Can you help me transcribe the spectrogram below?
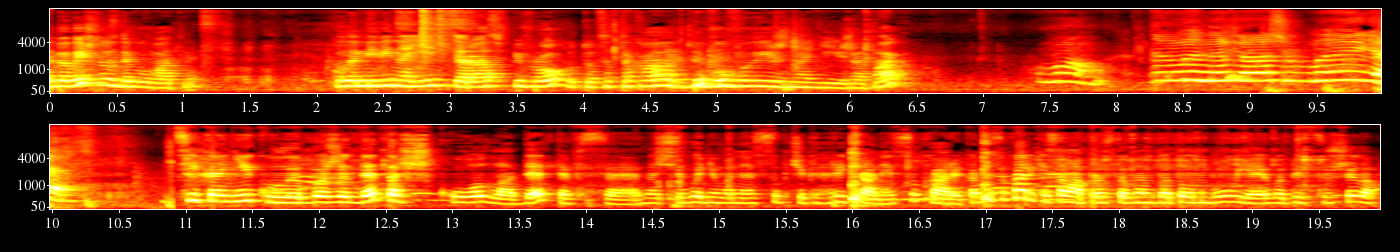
Тебе вийшло здивувати? Коли Мівіна їсться раз в півроку, то це така дивовижна їжа, так? Мам, ти мене зараз вмиєш. ці канікули, боже, де та школа, де те все? Значить, сьогодні у мене супчик гречаний з сухариками. Сухарики сама просто у нас батон був, я його підсушила.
